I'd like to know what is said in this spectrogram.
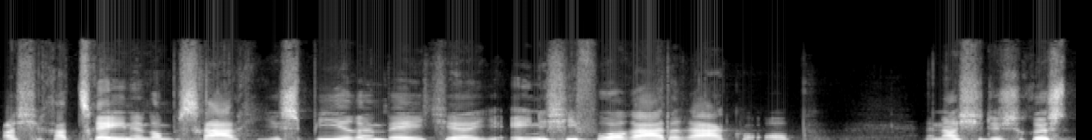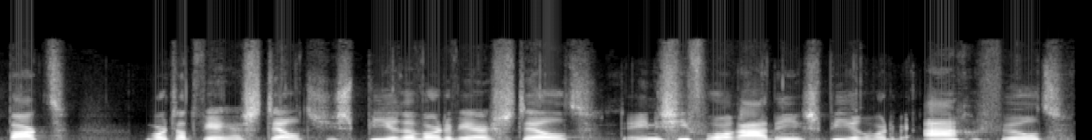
als je gaat trainen, dan beschadig je je spieren een beetje, je energievoorraden raken op. En als je dus rust pakt, wordt dat weer hersteld. Je spieren worden weer hersteld, de energievoorraden in je spieren worden weer aangevuld.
